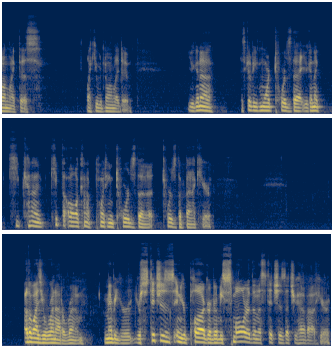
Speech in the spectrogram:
on like this, like you would normally do. You're to, it's to be more towards that. You're to keep kind of, keep the awl kind of pointing towards the, towards the back here. Otherwise you'll run out of room. Remember, your, your stitches in your plug are to be smaller than the stitches that you have out here.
